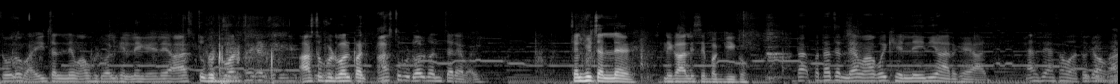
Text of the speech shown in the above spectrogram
दोनों भाई चलने वहाँ फुटबॉल खेलने के लिए। आज तो फुटबॉल आज तो फुटबॉल आज तो फुटबॉल पंचर है भाई। चल फिर चल रहे हैं। निकाल इसे बग्गी को। पता, पता चल रहा है वहाँ कोई खेलने ही नहीं आ रखा है आज। ऐसे ऐसा हुआ तो क्या होगा?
